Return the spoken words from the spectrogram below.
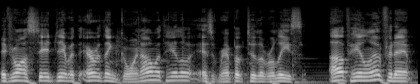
If you want to stay up to date with everything going on with Halo as it ramp up to the release of Halo Infinite,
